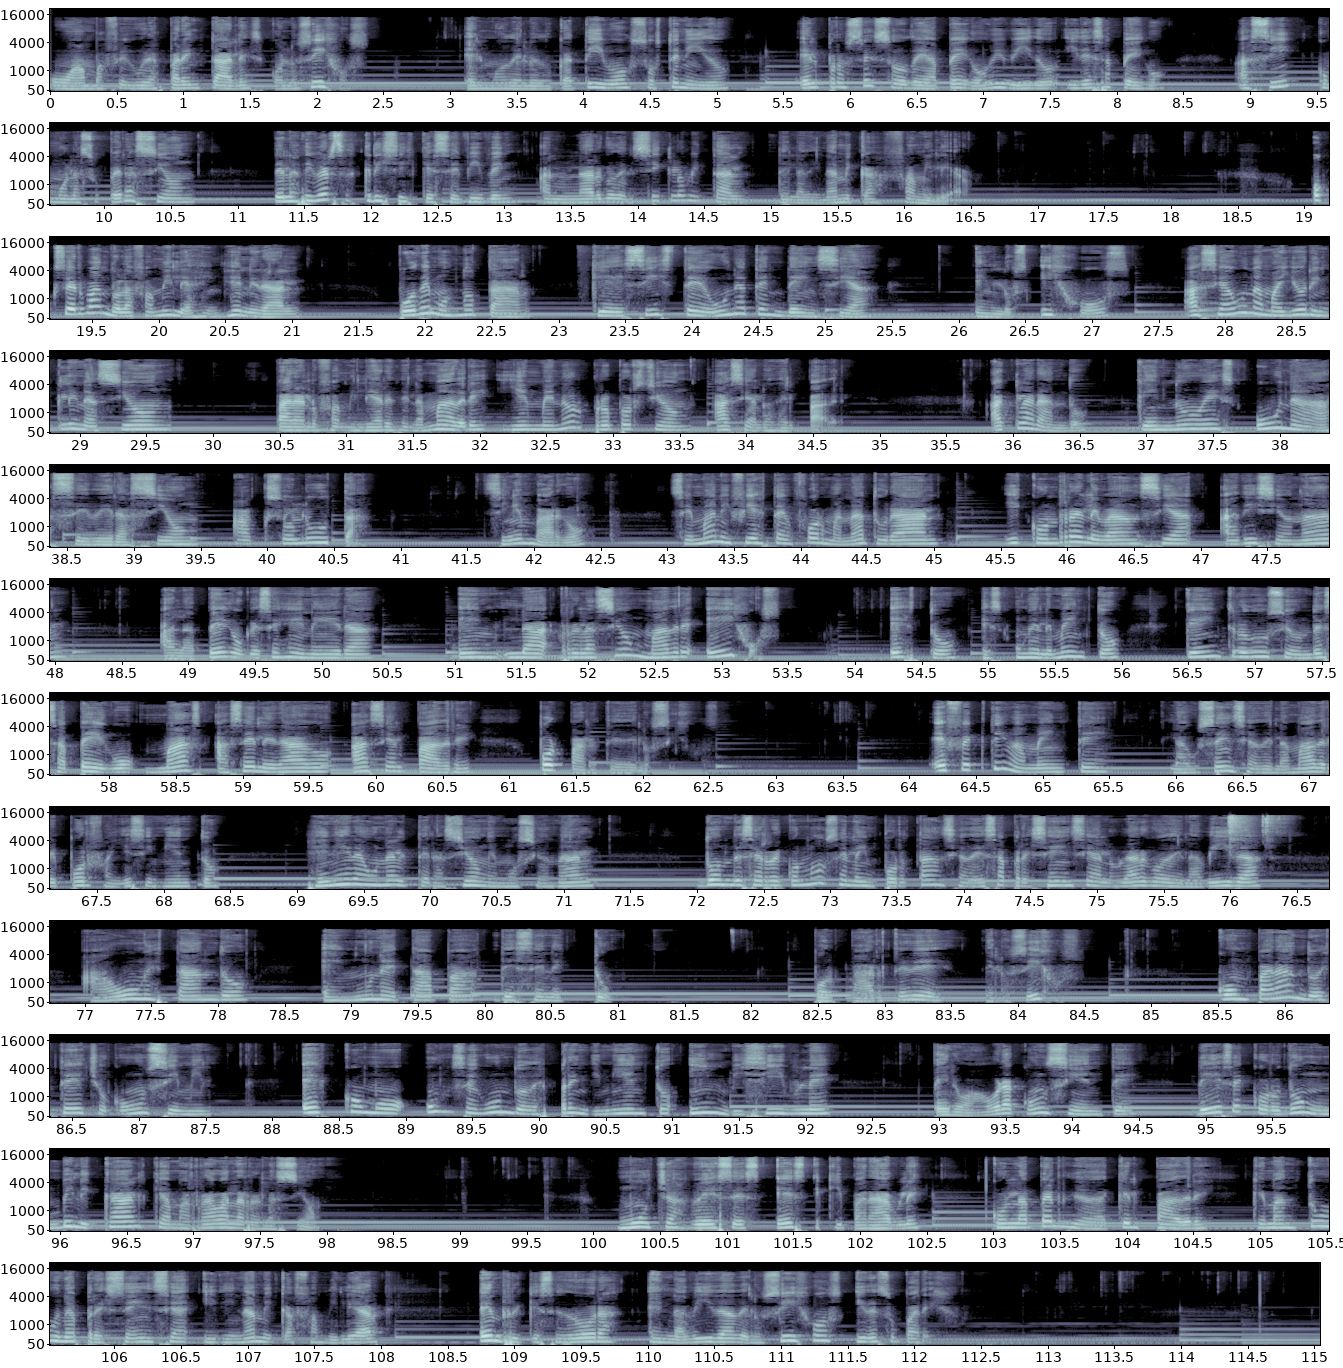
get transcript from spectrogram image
o ambas figuras parentales con los hijos, el modelo educativo sostenido, el proceso de apego vivido y desapego, así como la superación de las diversas crisis que se viven a lo largo del ciclo vital de la dinámica familiar. Observando las familias en general, podemos notar que existe una tendencia en los hijos hacia una mayor inclinación para los familiares de la madre y en menor proporción hacia los del padre, aclarando que no es una aseveración absoluta, sin embargo, se manifiesta en forma natural y con relevancia adicional al apego que se genera en la relación madre e hijos. Esto es un elemento que introduce un desapego más acelerado hacia el padre por parte de los hijos. Efectivamente, la ausencia de la madre por fallecimiento genera una alteración emocional donde se reconoce la importancia de esa presencia a lo largo de la vida, aún estando en una etapa de senectud por parte de, de los hijos. Comparando este hecho con un símil, es como un segundo desprendimiento invisible, pero ahora consciente, de ese cordón umbilical que amarraba la relación muchas veces es equiparable con la pérdida de aquel padre que mantuvo una presencia y dinámica familiar enriquecedora en la vida de los hijos y de su pareja.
